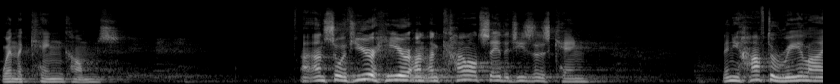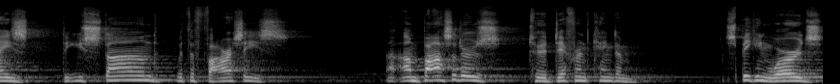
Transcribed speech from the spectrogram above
when the king comes. And so, if you're here and, and cannot say that Jesus is king, then you have to realize that you stand with the Pharisees, ambassadors to a different kingdom, speaking words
